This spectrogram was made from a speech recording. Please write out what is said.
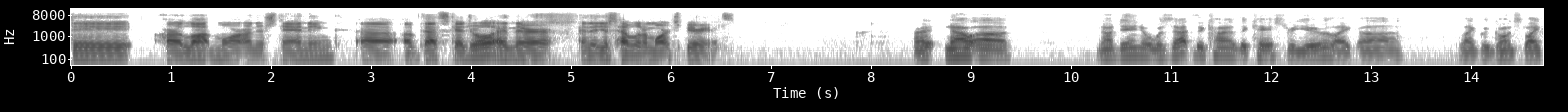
they are a lot more understanding uh, of that schedule, and they're and they just have a little more experience. All right now, uh, now Daniel, was that the kind of the case for you? Like, uh, like going to like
